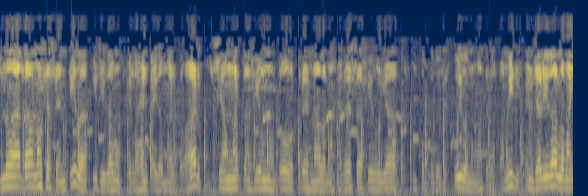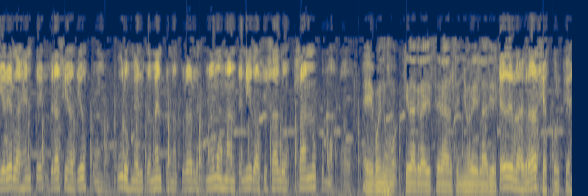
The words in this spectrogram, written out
no ha dado, no se ha sentido aquí, digamos, que la gente haya muerto harto. Se han muerto así unos dos o tres nada más, pero eso ha sido ya un poco de descuido nomás de la familia. En realidad la mayoría de la gente, gracias a Dios, con puros medicamentos naturales, no hemos mantenido así sano, sano como hasta ahora. Eh, bueno, queda agradecer al señor Eladio. Ustedes las gracias porque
